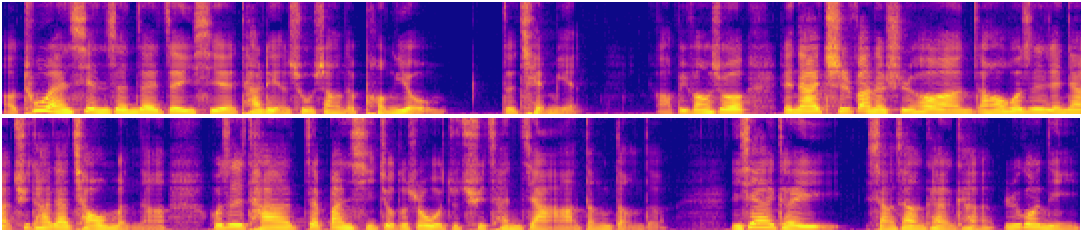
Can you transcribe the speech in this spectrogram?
啊，突然现身在这一些他脸书上的朋友的前面。”啊，比方说，人家吃饭的时候啊，然后或是人家去他家敲门啊，或是他在办喜酒的时候，我就去参加啊，等等的。你现在可以想象看看，如果你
